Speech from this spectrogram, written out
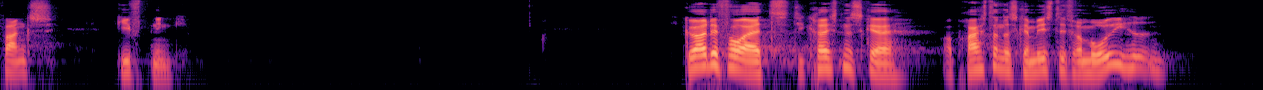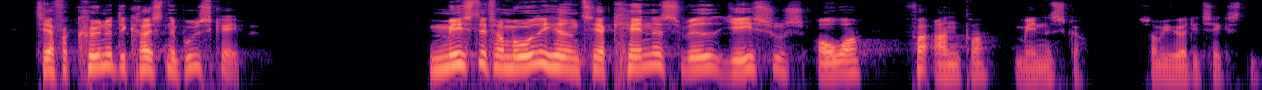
tvangsgiftning. Gør det for, at de kristne skal, og præsterne skal miste frimodigheden til at forkynde det kristne budskab. Miste formodigheden til at kendes ved Jesus over for andre mennesker, som vi hørte i teksten.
